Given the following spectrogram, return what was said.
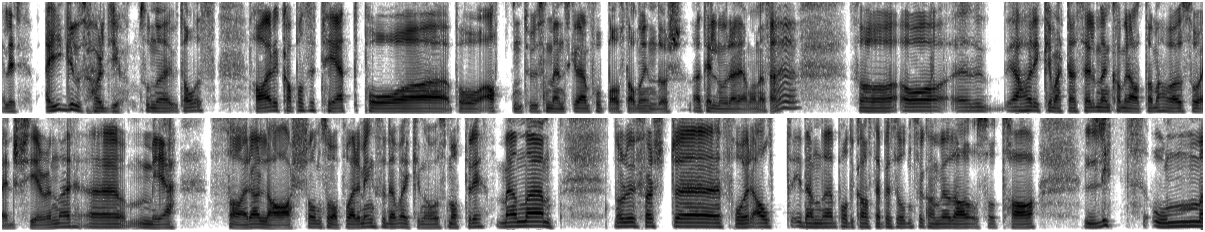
Eller Egelshølj, som det uttales, har kapasitet på, på 18 000 mennesker. Det er en fotballstand og innendørs. Det er Telenor Arena, nesten. Ja, ja. Så, og eh, Jeg har ikke vært der selv, men en kamerat av meg var jo så Ed Sheeran der, eh, med Sara Larsson som oppvarming, så det var ikke noe småtteri. Men eh, når du først får alt i denne podkastepisoden, så kan vi jo da også ta litt om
